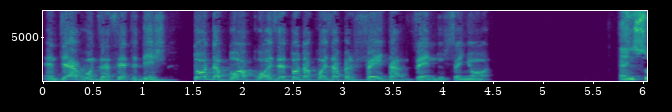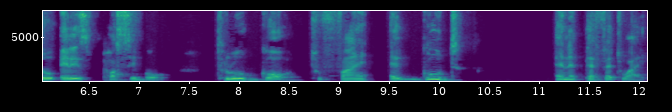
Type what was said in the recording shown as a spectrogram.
Em Tiago 1,17 diz: toda boa coisa, toda coisa perfeita vem do Senhor. And so it is possible through God to find a good and a perfect wife.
